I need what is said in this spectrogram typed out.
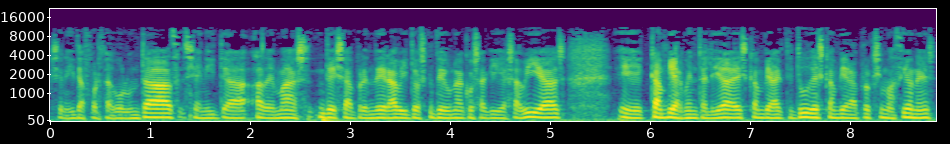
Se necesita fuerza de voluntad, se necesita además desaprender hábitos de una cosa que ya sabías, eh, cambiar mentalidades, cambiar actitudes, cambiar aproximaciones,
